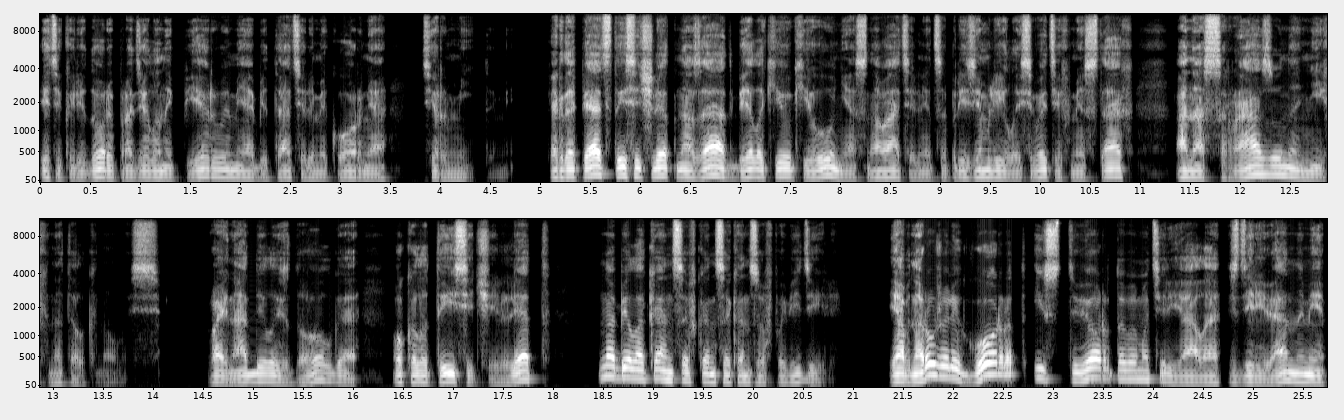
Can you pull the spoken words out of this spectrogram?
Эти коридоры проделаны первыми обитателями корня — термитами. Когда пять тысяч лет назад Бела Киу-Киуни, основательница, приземлилась в этих местах, она сразу на них натолкнулась. Война длилась долго, около тысячи лет, но белоканцы в конце концов победили и обнаружили город из твердого материала с деревянными,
